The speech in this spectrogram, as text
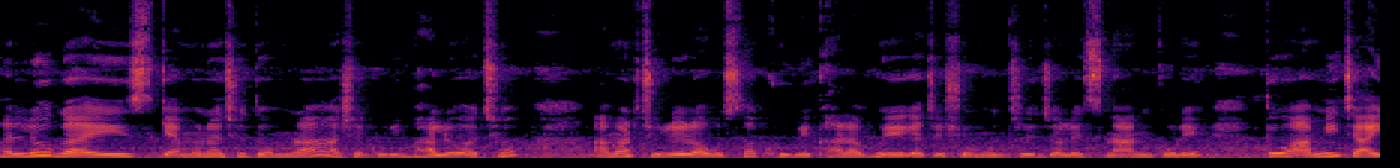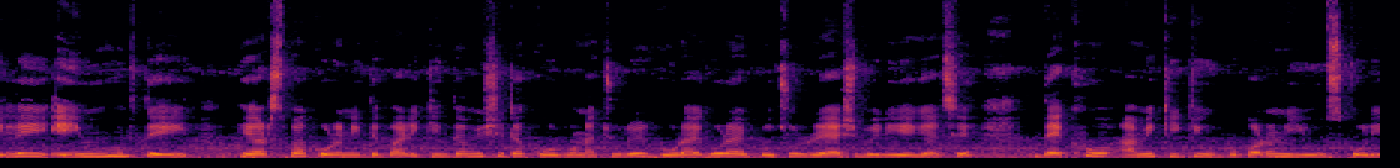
হ্যালো গাইস, কেমন আছো তোমরা? আশা করি ভালো আছো। আমার চুলের অবস্থা খুবই খারাপ হয়ে গেছে, সমুদ্রের জলে স্নান করে। তো আমি চাইলেই এই মুহূর্তেই হেয়ার স্পা করে নিতে পারি, কিন্তু আমি সেটা করব না। চুলের গোড়ায় গোড়ায় প্রচুর র্যাশ বেরিয়ে গেছে। দেখো আমি কি কি উপকরণ ইউজ করি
